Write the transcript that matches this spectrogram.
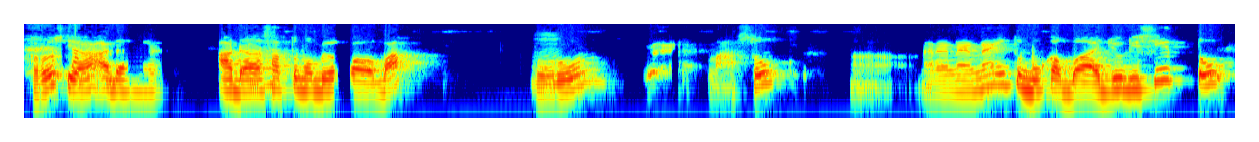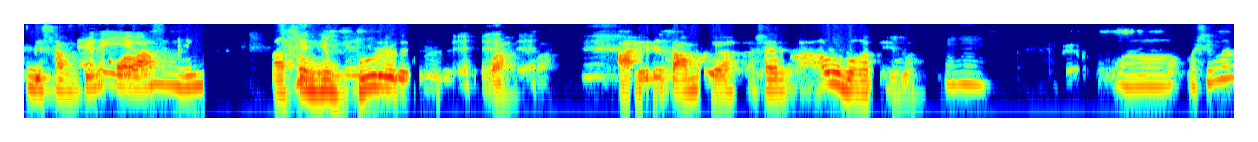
Terus ya ada ada Hmm. satu mobil kolbak Hmm. turun, masuk, Nah, nenek-nenek itu buka baju di situ di samping Serius? kolamnya, langsung Serius? nyebur. Wah, akhirnya tamu ya, saya malu banget di situ. Mhm. Eh, Iman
